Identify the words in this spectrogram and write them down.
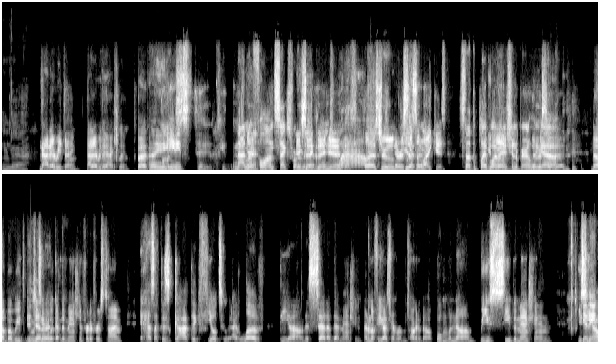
Yeah. not everything, not everything actually, but Uh, he, he needs to, he- not Yeah. enough full on sex for him. Exactly, yeah. Wow, Oh, that's true. Never he doesn't that. like it. It's not the Playboy Mansion, it. apparently. Never yeah. said that. No, but we when we take a look at the mansion for the first time, it has like this gothic feel to it. I love the um the set of that mansion. I don't know if you guys remember what I'm talking about, but when um when you see the mansion, you yeah, see the Alfred.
